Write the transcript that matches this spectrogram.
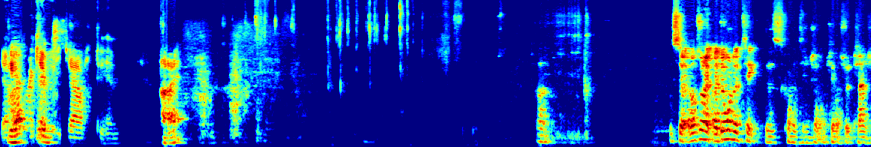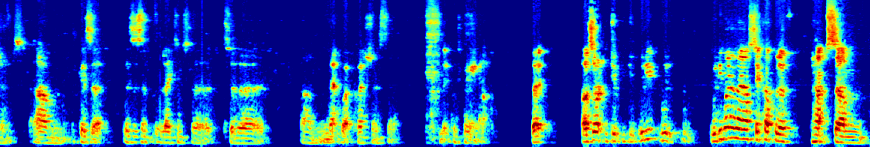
Yeah, yeah, I can reach out to him. All right. so I was wondering, I don't want to take this conversation too much of a tangent um, because uh, this isn't relating to the to the um, network questions that Nick was bringing up. But I was wondering, do, do, would, you, would, would you mind if I asked a couple of perhaps um,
